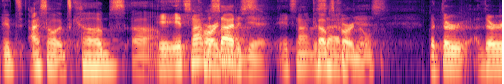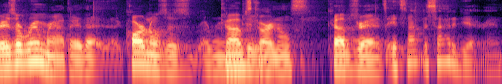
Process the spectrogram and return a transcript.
it's I saw it's Cubs. Um, It- it's not Cardinals. decided yet. It's not Cubs, decided Cardinals. Yet. But there there is a rumor out there that Cardinals is a rumor Cubs, too. Cardinals. Cubs Reds. It's not decided yet, Ren.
